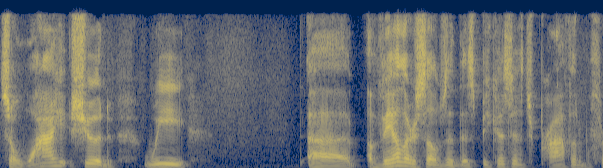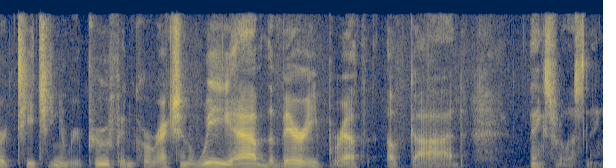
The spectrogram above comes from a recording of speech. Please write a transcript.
So why should we uh, avail ourselves of this because it's profitable for teaching and reproof and correction. We have the very breath of God. Thanks for listening.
